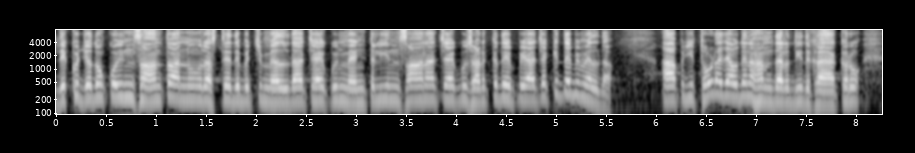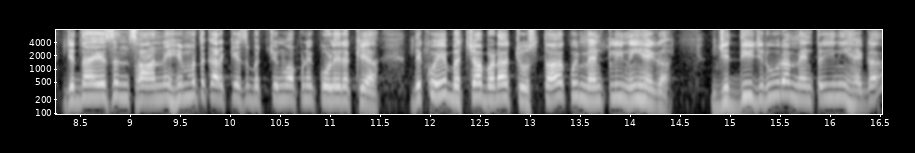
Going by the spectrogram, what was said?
ਦੇਖੋ ਜਦੋਂ ਕੋਈ ਇਨਸਾਨ ਤੁਹਾਨੂੰ ਰਸਤੇ ਦੇ ਵਿੱਚ ਮਿਲਦਾ, ਚਾਹੇ ਕੋਈ ਮੈਂਟਲੀ ਇਨਸਾਨ ਆ, ਚਾਹੇ ਕੋਈ ਸੜਕ ਤੇ ਪਿਆ, ਚਾਹੇ ਕਿਤੇ ਵੀ ਮਿਲਦਾ, ਆਪ ਜੀ ਥੋੜਾ ਜਿਹਾ ਉਹਦੇ ਨਾਲ ਹਮਦਰਦੀ ਦਿਖਾਇਆ ਕਰੋ। ਜਿੱਦਾਂ ਇਸ ਇਨਸਾਨ ਨੇ ਹਿੰਮਤ ਕਰਕੇ ਇਸ ਬੱਚੇ ਨੂੰ ਆਪਣੇ ਕੋਲੇ ਰੱਖਿਆ। ਦੇਖੋ ਇਹ ਬੱਚਾ ਬੜਾ ਚੁਸਤ ਆ, ਕੋਈ ਮੈਂਟਲੀ ਨਹੀਂ ਹੈਗਾ। ਜਿੱਦੀ ਜ਼ਰੂਰ ਆ, ਮੈਂਟਲੀ ਨਹੀਂ ਹੈਗਾ।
